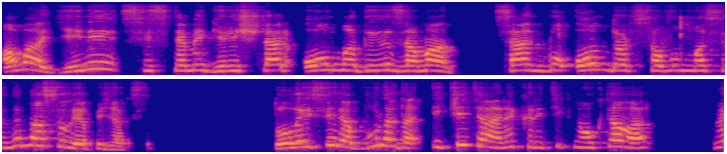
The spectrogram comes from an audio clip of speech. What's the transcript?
Ama yeni sisteme girişler olmadığı zaman sen bu 14 savunmasını nasıl yapacaksın? Dolayısıyla burada iki tane kritik nokta var ve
